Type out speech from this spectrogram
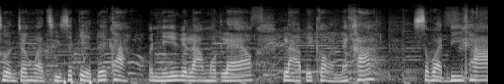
ส่วนจังหวัดศรีสะเกดด้วยค่ะ วันนี้เวลาหมดแล้วลาไปก่อนนะคะ สวัสดีค่ะ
